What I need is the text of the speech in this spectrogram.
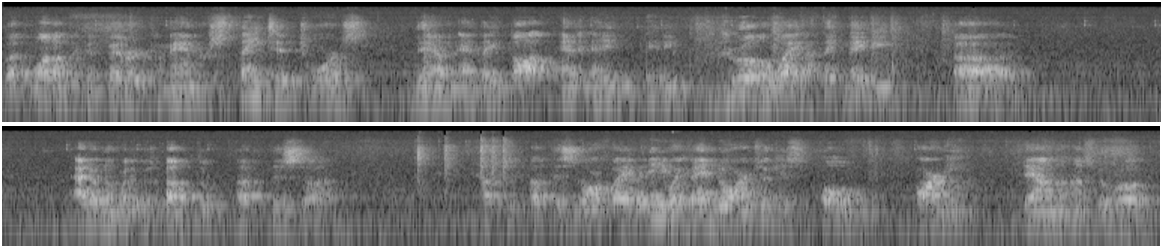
But one of the Confederate commanders feinted towards them, and they thought, and, and, he, and he drew them away. I think maybe, uh, I don't know whether it was up, the, up this. Uh, up, to, up this north way. But anyway, Van Dorn took his whole army down the Huntsville Road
